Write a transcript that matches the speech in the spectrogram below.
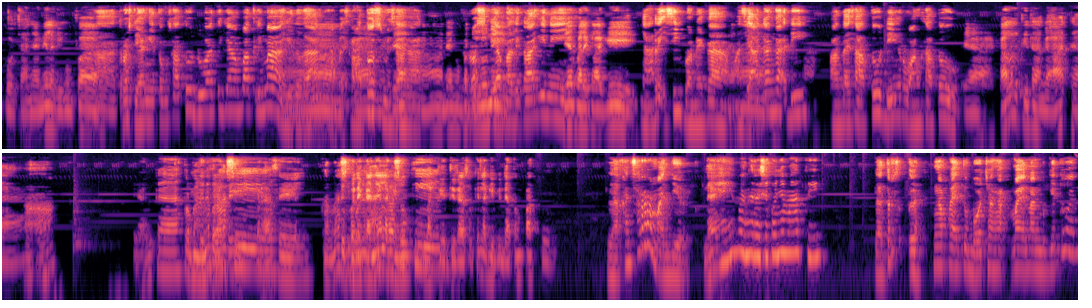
bocahnya ini lagi ngumpet. Nah, terus dia ngitung satu, dua, tiga, empat, lima gitu kan, Nah, sampai kan. seratus Dia- misalkan. nah, dia Terus dia nih. balik lagi nih, Dia balik lagi. nyari sih boneka. Masih Nah. ada nggak di lantai satu di ruang satu? Ya, kalau tidak nggak ada, Heeh. Ya udah. Permainannya berhasil. Berhasil. Karena Itu si bonekanya lagi dirasukin. lagi dirasukin lagi pindah tempat tuh. Lah kan serem anjir. Nah, emang resikonya mati. Lah terus lah ngapain tuh bocah mainan begituan?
